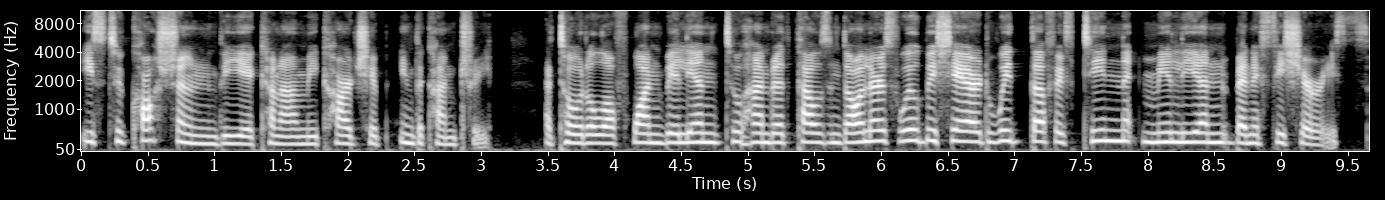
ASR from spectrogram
is to caution the economic hardship in the country. A total of $1,200,000 will be shared with the 15 million beneficiaries.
